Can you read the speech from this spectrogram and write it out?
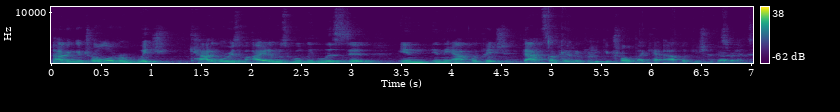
Having control over which categories of items will be listed in in the application. That's something that can be controlled by application governance.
